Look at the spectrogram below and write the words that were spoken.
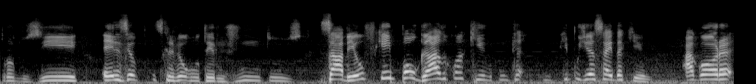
produzir, eles iam escrever o roteiro juntos, sabe? Eu fiquei empolgado com aquilo, com o que, que podia sair daquilo. Agora,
